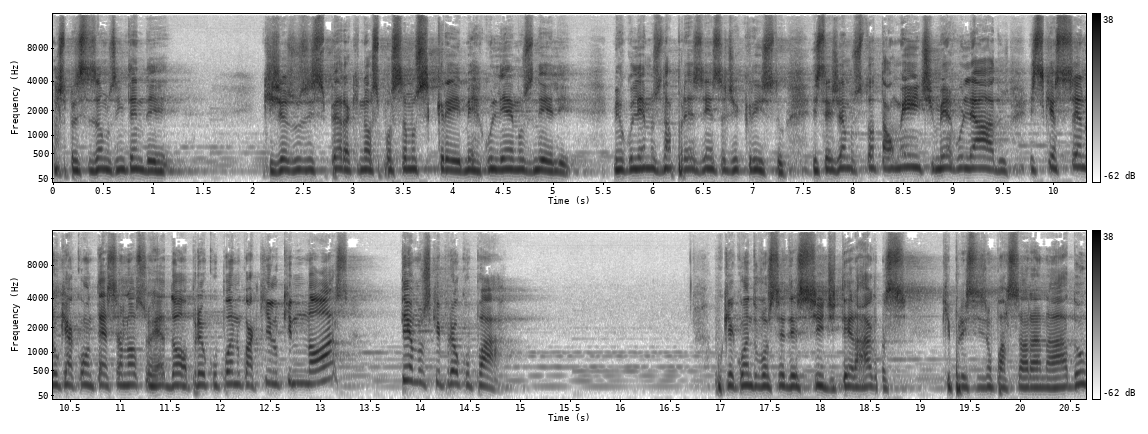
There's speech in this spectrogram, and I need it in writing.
Nós precisamos entender que Jesus espera que nós possamos crer, mergulhemos nele, mergulhemos na presença de Cristo, estejamos totalmente mergulhados, esquecendo o que acontece ao nosso redor, preocupando com aquilo que nós temos que preocupar. Porque quando você decide ter águas que precisam passar a nado,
